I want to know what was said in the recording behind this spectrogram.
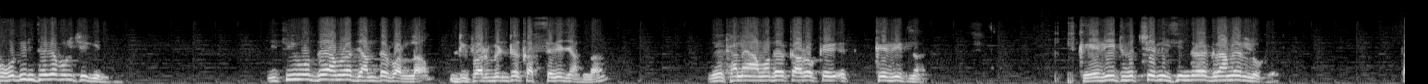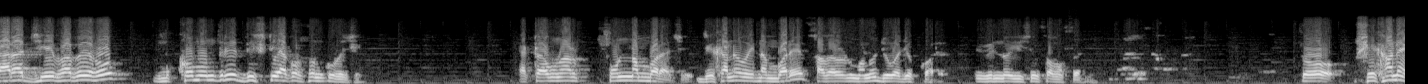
বহুদিন থেকে বলছি কিন্তু, ইতিমধ্যে আমরা জানতে পারলাম, ডিপার্টমেন্টের কাছ থেকে জানলাম, যে এখানে আমাদের কারও ক্রেডিট নয়। ক্রেডিট হচ্ছে নিশিন্দ্রা গ্রামের লোকের তারা যেভাবে হোক মুখ্যমন্ত্রীর দৃষ্টি আকর্ষণ করেছে। একটা ওনার ফোন নাম্বার আছে, যেখানে ওই নাম্বারে সাধারণ মানুষ যোগাযোগ করে, বিভিন্ন ইস্যু সমস্যা নিয়ে। তো সেখানে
